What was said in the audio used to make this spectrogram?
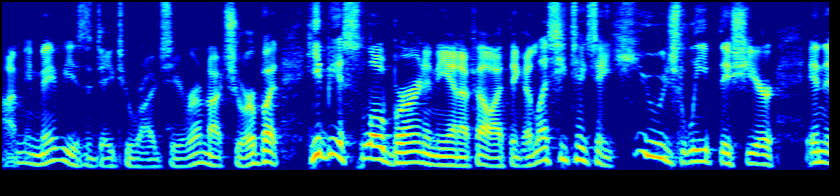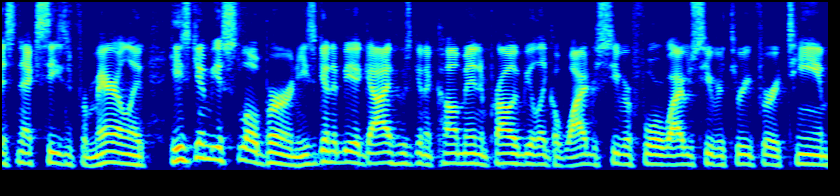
I mean, maybe he's a day two wide receiver. I'm not sure, but he'd be a slow burn in the NFL, I think, unless he takes a huge leap this year in this next season for Maryland. He's going to be a slow burn. He's going to be a guy who's going to come in and probably be like a wide receiver four, wide receiver three for a team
